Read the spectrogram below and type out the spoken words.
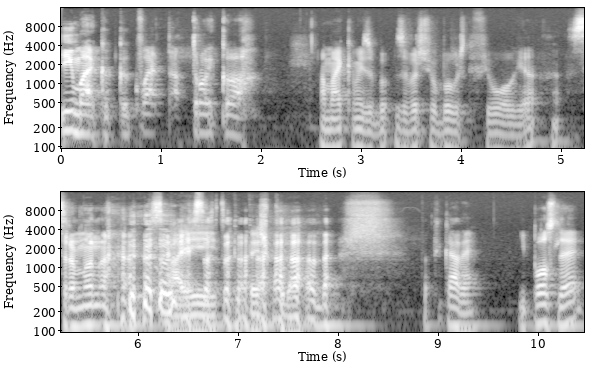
и майка, каква е тази тройка? А майка ми завършила българска филология. Срама на Ай, тежко, да. да. Та, така де. И после,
